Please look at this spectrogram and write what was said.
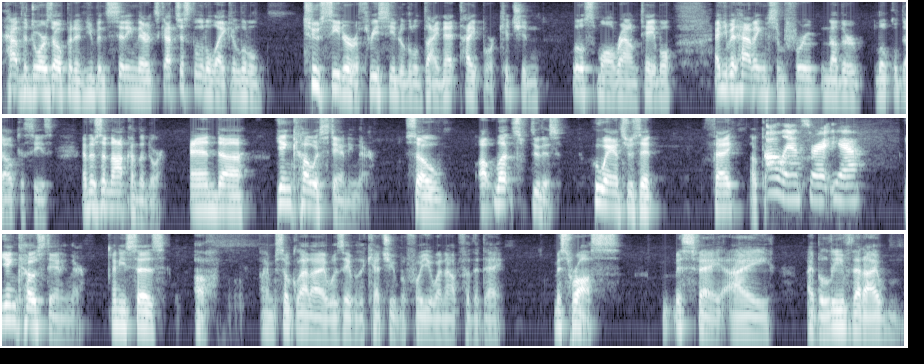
have the doors open, and you've been sitting there. It's got just a little like a little two seater or three seater little dinette type or kitchen, little small round table, and you've been having some fruit and other local delicacies. And there's a knock on the door, and uh, Ying Ko is standing there. So uh, let's do this. Who answers it? Faye. Okay. I'll answer it. Yeah. Ying Ko standing there, and he says, "Oh, I'm so glad I was able to catch you before you went out for the day, Miss Ross. Miss Faye, I I believe that I'm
